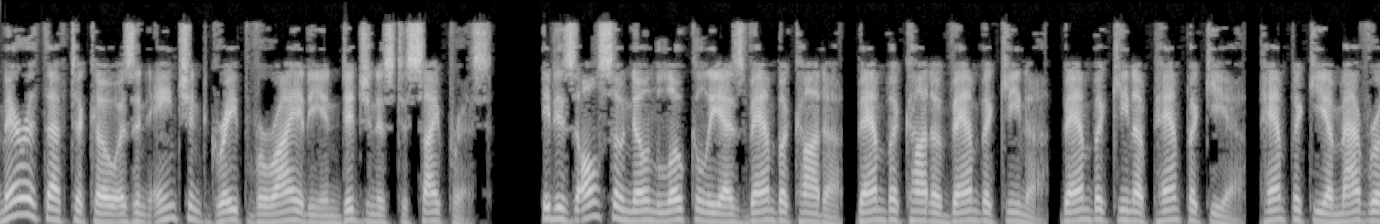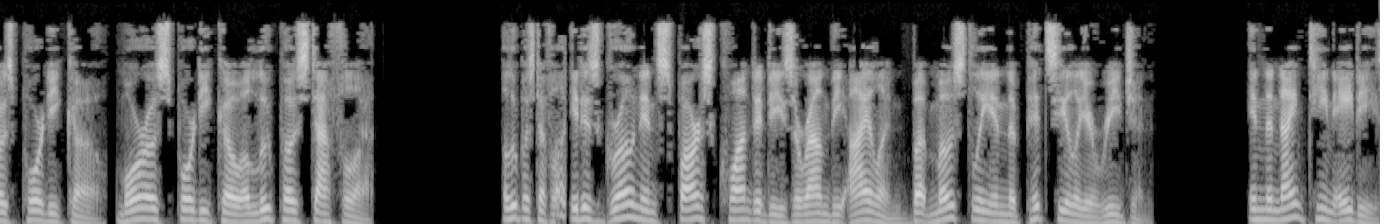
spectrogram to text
Maratheftiko is an ancient grape variety indigenous to Cyprus. It is also known locally as Vambakata, Bambakata vambakina, Bambakina pampakia, Pampakia mavrosportico, Morosportico alupostaphyla. It is grown in sparse quantities around the island but mostly in the Pitsilia region. In the 1980s,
